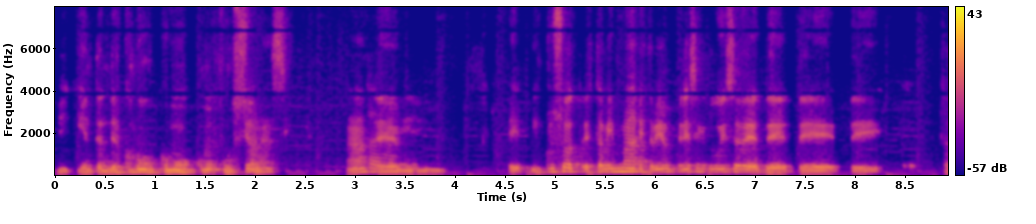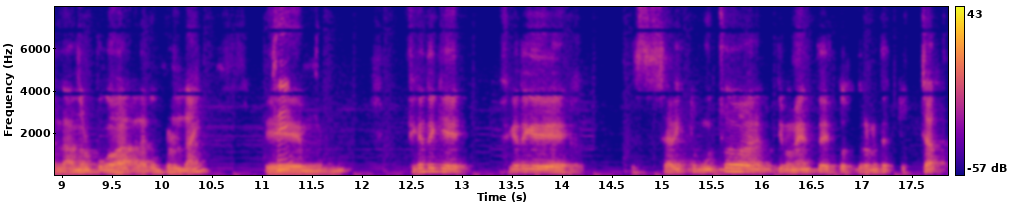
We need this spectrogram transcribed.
y, entender cómo, cómo, cómo funciona así. ¿ah? incluso esta misma, esta misma experiencia que tú dices de, de, de, trasladándolo un poco a, la compra online, fíjate que Fíjate que se ha visto mucho últimamente estos, realmente estos chats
